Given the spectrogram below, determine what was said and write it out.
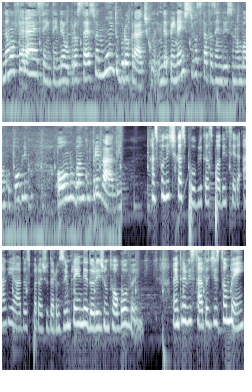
não oferecem, entendeu? O processo é muito burocrático, independente se você está fazendo isso no banco público ou no banco privado. As políticas públicas podem ser aliadas para ajudar os empreendedores junto ao governo. A entrevistada diz também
